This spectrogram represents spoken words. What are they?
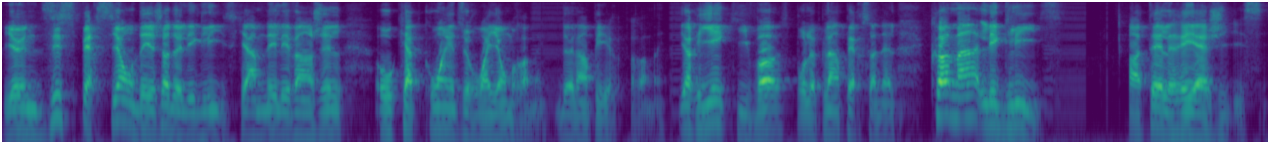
il y a une dispersion déjà de l'Église qui a amené l'Évangile aux quatre coins du royaume romain, de l'Empire romain. Il n'y a rien qui va pour le plan personnel. Comment l'Église a-t-elle réagi ici?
